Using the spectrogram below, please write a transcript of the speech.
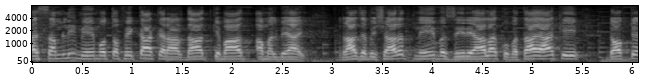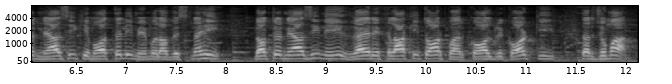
असम्बली में मुतफ़ा करारदाद के बाद अमल में आई। राजा बिशारत ने वज़ीर अला को बताया कि डॉक्टर न्याजी की मअतली में मुलविस नहीं। डॉक्टर न्याजी ने गैर इखलाकी तौर पर कॉल रिकॉर्ड की तर्जुमान।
